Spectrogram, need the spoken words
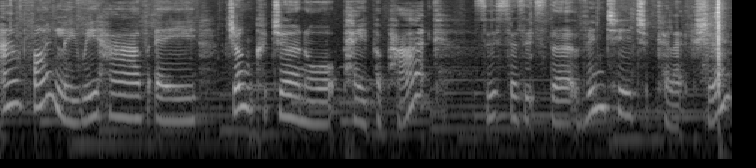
And finally, we have a junk journal paper pack. So this says it's the vintage collection.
